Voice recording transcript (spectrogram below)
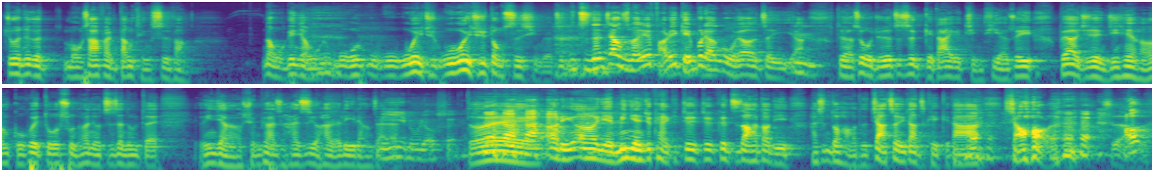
就跟那个谋杀犯当庭释放，那我跟你讲，我我我我也去，我也去动私刑了，只只能这样子嘛，因为法律给不了我要的正义啊，嗯、对啊，所以我觉得这是给大家一个警惕啊，所以不要觉得你今天好像国会多数，然后你有执政，对不对？我跟你讲啊，选票还是还是有它的力量在的。民意如流水。对，二零二二年，明年就看，就就更知道它到底还剩多少的价，剩余价值可以给大家消耗了。是啊。好，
